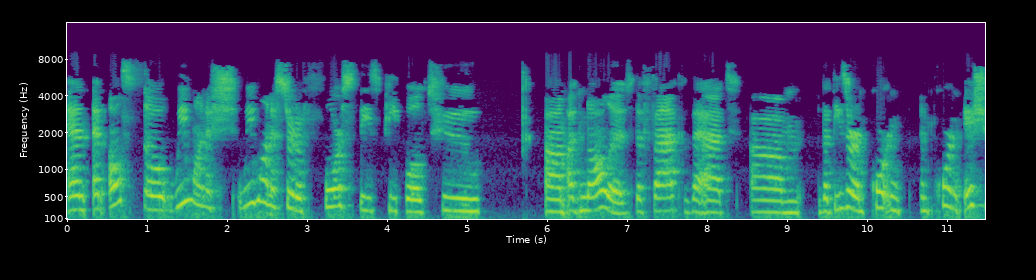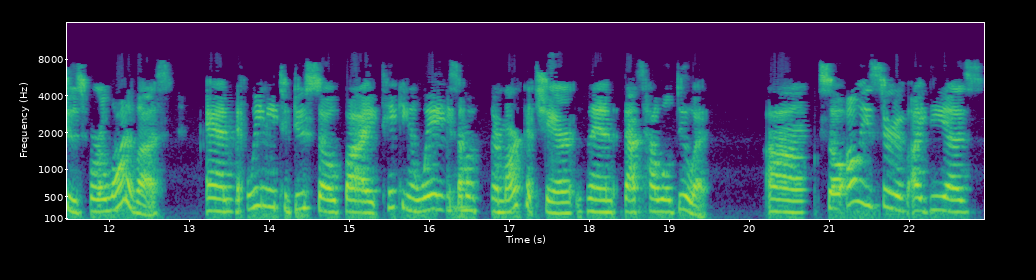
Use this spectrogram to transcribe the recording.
And and also we want to sh- we want to sort of force these people to um, acknowledge the fact that um, that these are important important issues for a lot of us, And if we need to do so by taking away some of their market share, then that's how we'll do it. Um, so all these sort of ideas,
